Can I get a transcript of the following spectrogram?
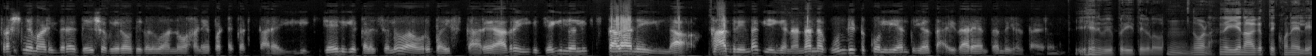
ಪ್ರಶ್ನೆ ಮಾಡಿದ್ರೆ ದೇಶ ವಿರೋಧಿಗಳು ಅನ್ನೋ ಹಣೆ ಪಟ್ಟ ಕಟ್ತಾರೆ. ಇಲ್ಲಿ ಜೈಲಿಗೆ ಕಳಿಸಲು ಅವರು ಬಯಸ್ತಾರೆ. ಆದ್ರೆ ಈಗ ಜೈಲಲ್ಲಿ ಸ್ಥಳನೇ ಇಲ್ಲ. ಆದ್ರಿಂದ ಈಗ ನನ್ನ ಗುಂಡಿಟ್ಟು ಕೊಲ್ಲಿ ಅಂತ ಹೇಳ್ತಾ ಇದ್ದಾರೆ ಅಂತಂದು ಹೇಳ್ತಾ ಇರೋದು. ಏನು ವಿಪರೀತಗಳು. ನೋಡೋಣ. ಏನಾಗುತ್ತೆ ಕೊನೆಯಲ್ಲಿ?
